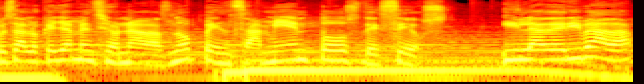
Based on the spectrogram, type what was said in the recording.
pues, a lo que ya mencionabas, ¿no? pensamientos, deseos. Y la derivada,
